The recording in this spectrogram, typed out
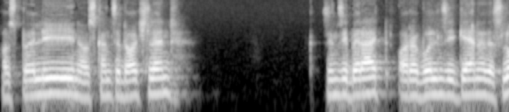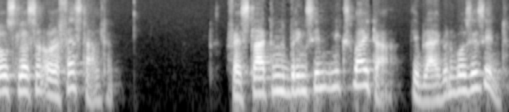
Aus Berlin, aus ganz Deutschland. Sind Sie bereit oder wollen Sie gerne das loslassen oder festhalten? Festhalten bringt Sie nichts weiter. Sie bleiben, wo Sie sind.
